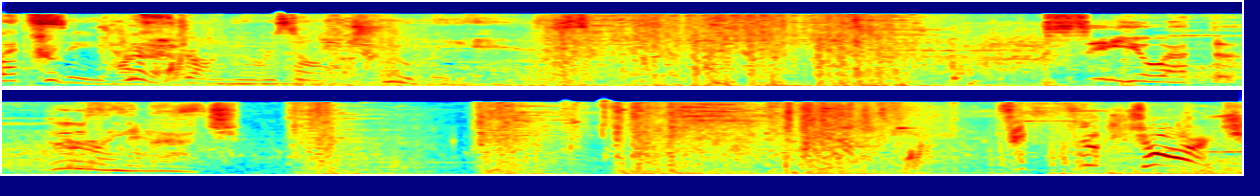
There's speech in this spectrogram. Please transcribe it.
Let's see how strong your resolve truly is. See you at the Who's rematch! Charge!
